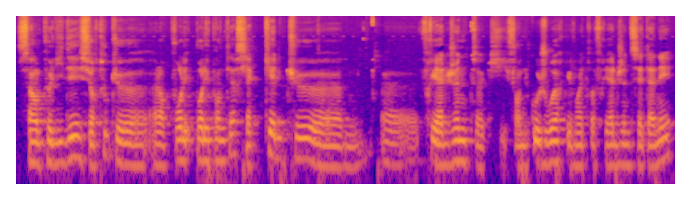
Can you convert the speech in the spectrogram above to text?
C'est un peu l'idée, surtout que alors pour les pour les Panthers, il y a quelques euh, euh, free agents qui, du coup joueurs qui vont être free agents cette année.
